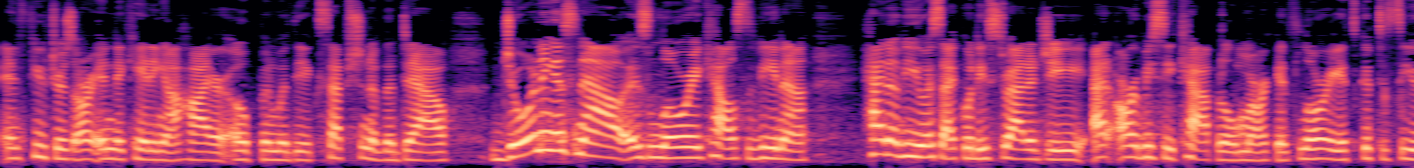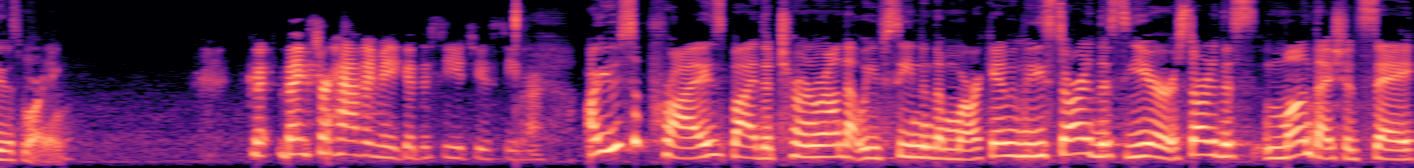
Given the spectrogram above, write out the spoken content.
and futures are indicating a higher open with the exception of the Dow. Joining us now is Lori Calvasina, head of U.S. equity strategy at RBC Capital Markets. Lori, it's good to see you this morning. Good. Thanks for having me. Good to see you too, Seema. Are you surprised by the turnaround that we've seen in the market? I mean, we started this year, started this month, I should say,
